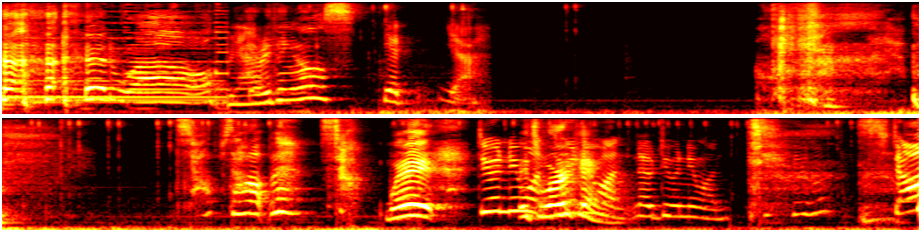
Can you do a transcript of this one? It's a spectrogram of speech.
God, wow. We have anything else? Yeah, yeah. Oh, stop, stop, stop. Wait. Do a new It's one. Do a working. new one. No, do a new one. stop.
